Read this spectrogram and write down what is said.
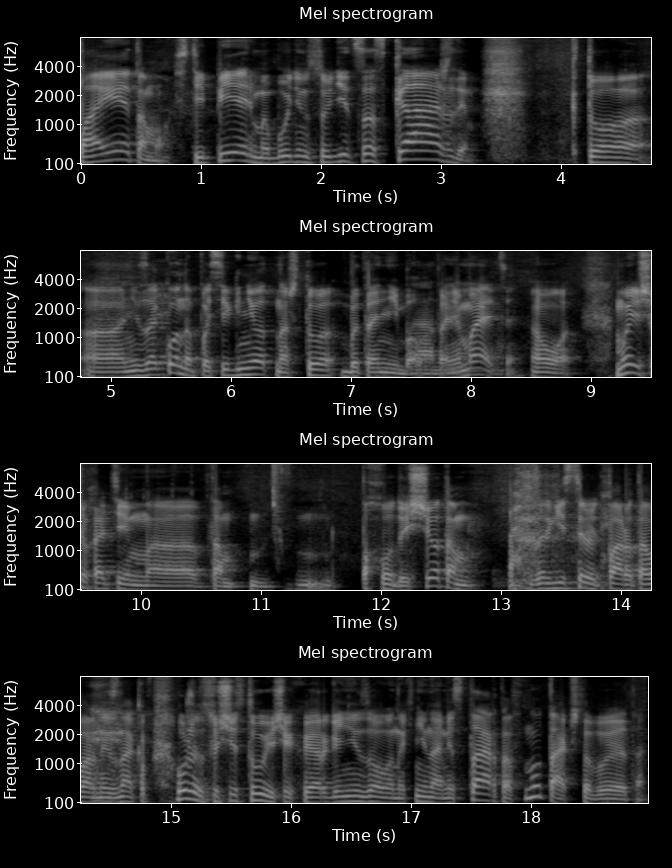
Поэтому теперь мы будем судиться с каждым, кто э, незаконно посягнет на что бы то ни было, да, понимаете? Да, да. Вот. Мы еще хотим э, там по ходу еще там зарегистрировать пару товарных знаков уже существующих и организованных не нами стартов. Ну, так, чтобы это...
